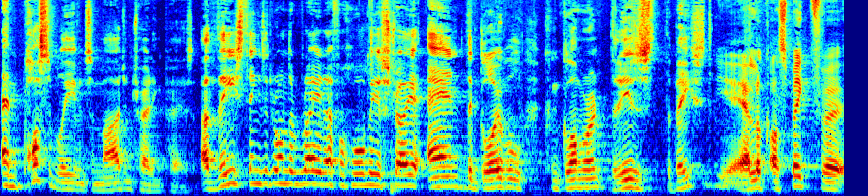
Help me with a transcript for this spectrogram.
and possibly even some margin trading pairs. Are these things that are on the radar for Huobi Australia and the global conglomerate that is the beast? Yeah, look, I'll speak for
